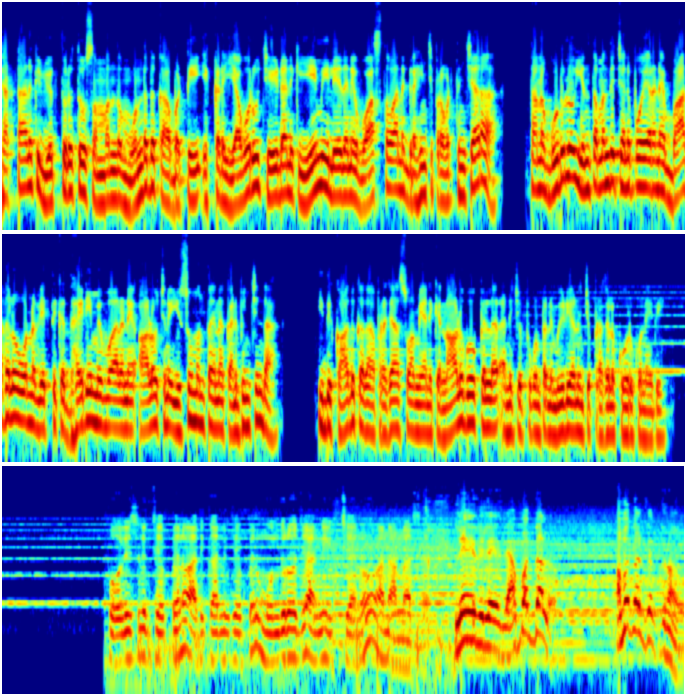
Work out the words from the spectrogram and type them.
చట్టానికి వ్యక్తులతో సంబంధం ఉండదు కాబట్టి ఇక్కడ ఎవరూ చేయడానికి ఏమీ లేదనే వాస్తవాన్ని గ్రహించి ప్రవర్తించారా? తన గుడిలో ఇంతమంది చనిపోయారనే బాధలో ఉన్న వ్యక్తికి ధైర్యం ఇవ్వాలనే ఆలోచన ఇసుమంతైనా కనిపించిందా? ఇది కాదు కదా ప్రజాస్వామ్యానికి నాలుగో పిల్లర్ అని చెప్పుకుంటున్న మీడియా నుంచి ప్రజలు కోరుకునేది. పోలీసులకు చెప్పాను అధికారులకు చెప్పాను ముందు రోజే అన్ని ఇచ్చాను అని అన్నారు సార్. లేదు లేదు అబద్ధాలు అబద్ధాలు చెప్తున్నావు.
